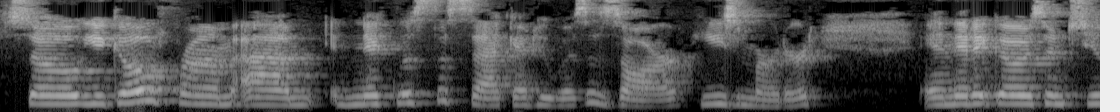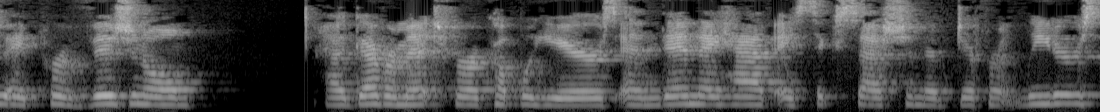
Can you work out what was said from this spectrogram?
So you go from um, Nicholas II, who was a czar, he's murdered, and then it goes into a provisional government for a couple years, and then they have a succession of different leaders.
